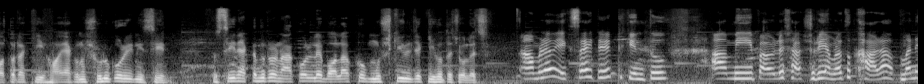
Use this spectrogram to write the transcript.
কতটা কি হয়। এখনও শুরু করিনি সিন তো সিন একটা দুটো না করলে বলা খুব মুশকিল যে কি হতে চলেছে। আমরাও এক্সাইটেড কিন্তু আমি পারুলের শাশুড়ি আমরা তো খারাপ। মানে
